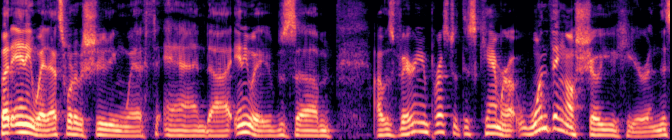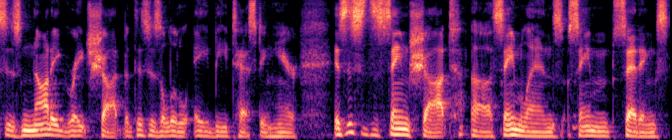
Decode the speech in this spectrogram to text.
But anyway, that's what I was shooting with. And uh, anyway, it was um, I was very impressed with this camera. One thing I'll show you here, and this is not a great shot, but this is a little A-B testing here, is this is the same shot, uh, same lens, same settings.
